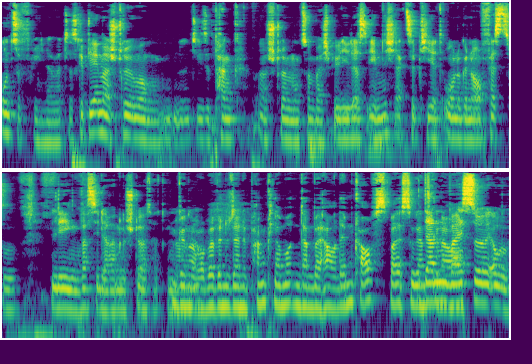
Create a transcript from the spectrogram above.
unzufrieden damit. Es gibt ja immer Strömungen, diese Punk-Strömung zum Beispiel, die das eben nicht akzeptiert, ohne genau festzulegen, was sie daran gestört hat. Genau, genau aber wenn du deine Punk-Klamotten dann bei H&M kaufst, weißt du ganz dann genau. Dann weißt du, oh,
